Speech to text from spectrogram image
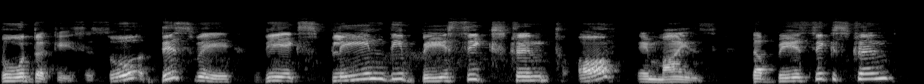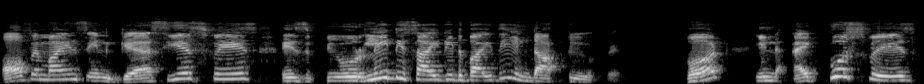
both the cases. So this way we explain the basic strength of amines. The basic strength of amines in gaseous phase is purely decided by the inductive effect. But in aqueous phase,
